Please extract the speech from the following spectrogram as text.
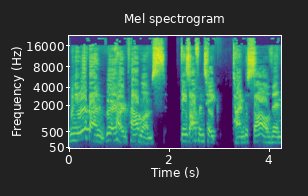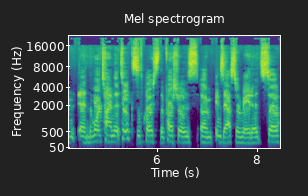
when you work on really hard problems, these often take time to solve. And, and the more time that takes, of course, the pressure is um, exacerbated. So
